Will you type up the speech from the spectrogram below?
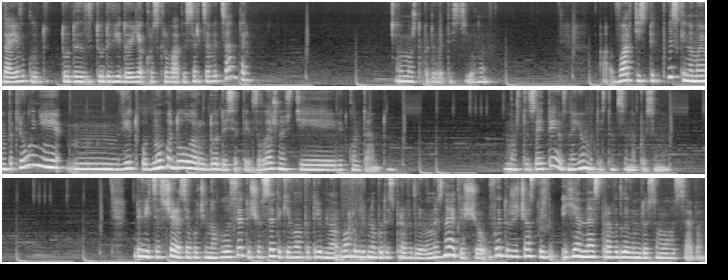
Да, я викладу туди, туди відео, як розкривати серцевий центр. Ви можете подивитись його. Вартість підписки на моєму Патреоні від 1 долару до 10, в залежності від контенту. Можете зайти, ознайомитись, там все написано. Дивіться, ще раз я хочу наголосити, що все-таки вам потрібно, вам потрібно бути справедливим. Ви знаєте, що ви дуже часто є несправедливим до самого себе.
